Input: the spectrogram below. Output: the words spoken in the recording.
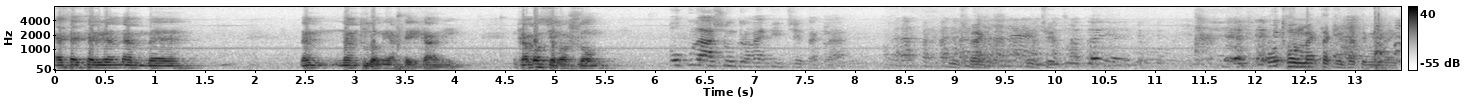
ezt egyszerűen nem, nem, nem tudom értékelni. Inkább azt javaslom, Okulásunkra vetítsétek le. Nincs meg, nincs itt. Otthon megtekintheti mindenki.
